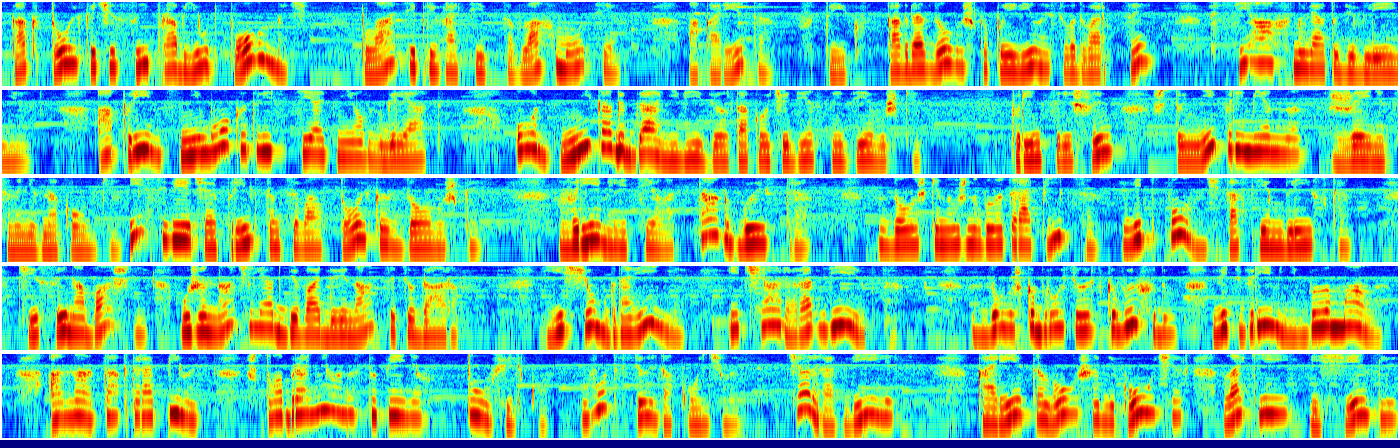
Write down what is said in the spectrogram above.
как только часы пробьют полночь, платье превратится в лохмотье, а карета в тыкву. Когда Золушка появилась во дворце, все ахнули от удивления, а принц не мог отвести от нее взгляд. Он никогда не видел такой чудесной девушки. Принц решил, что непременно женится на незнакомке. Весь вечер принц танцевал только с Золушкой. Время летело так быстро. Золушке нужно было торопиться, ведь полночь совсем близко. Часы на башне уже начали отбивать двенадцать ударов. Еще мгновение, и чары развеются. Золушка бросилась к выходу, ведь времени было мало. Она так торопилась, что обронила на ступенях туфельку. Вот все и закончилось. Чары развеялись, карета, лошади, кучер, лакей исчезли,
